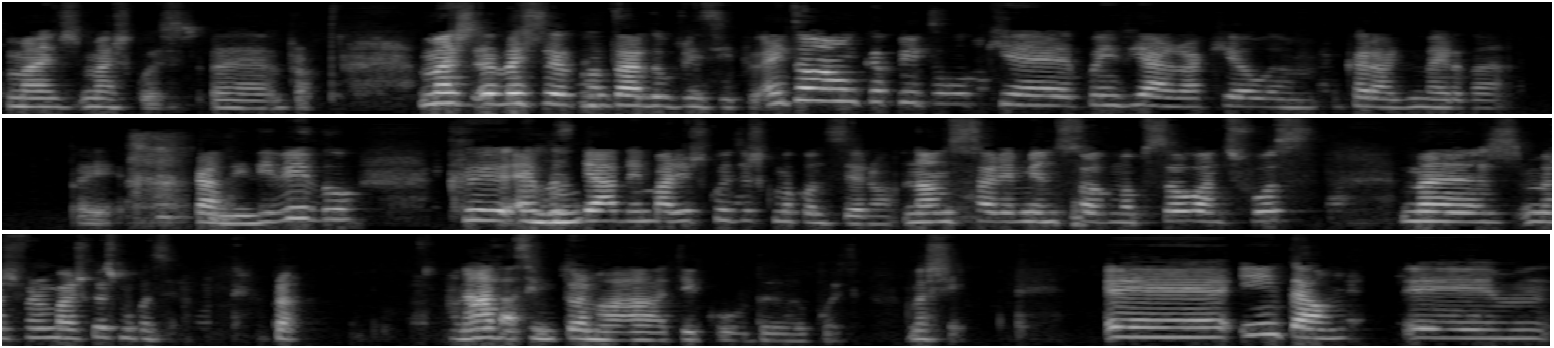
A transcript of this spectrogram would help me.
mais, mais coisas. Uh, pronto. Mas uh, deixa contar do princípio. Então há um capítulo que é para enviar aquele caralho de merda cada indivíduo, que é uhum. baseado uhum. em várias coisas que me aconteceram. Não necessariamente só de uma pessoa, antes fosse, mas, mas foram várias coisas que me aconteceram. Pronto. Nada assim muito dramático de coisa. Mas sim. e então, eh,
